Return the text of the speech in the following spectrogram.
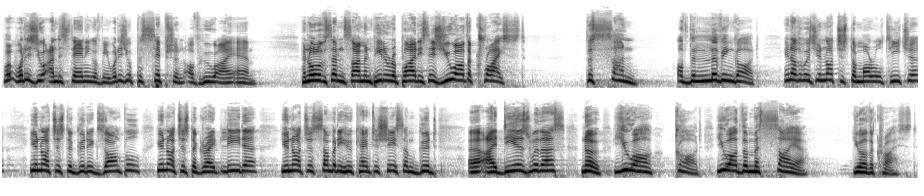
What, what is your understanding of me? What is your perception of who I am? And all of a sudden, Simon Peter replied, He says, You are the Christ, the Son of the living God. In other words, you're not just a moral teacher, you're not just a good example, you're not just a great leader, you're not just somebody who came to share some good uh, ideas with us. No, you are God, you are the Messiah. You are the Christ.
